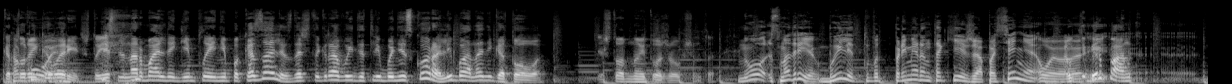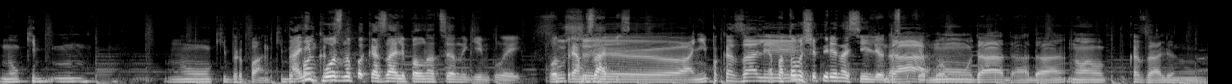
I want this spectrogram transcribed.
который Какой? говорит, что если нормальный геймплей не показали, значит игра выйдет либо не скоро, либо она не готова. Что одно и то же, в общем-то. Ну, смотри, были вот примерно такие же опасения. Ой, ну, Киберпанк. Э, ну, киб... Ну, Киберпанк. Киберпанк. Они поздно показали полноценный геймплей. Слушай, вот прям запись. Они показали... А потом еще переносили, Да, ну, да, да, да. Ну, показали, ну...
